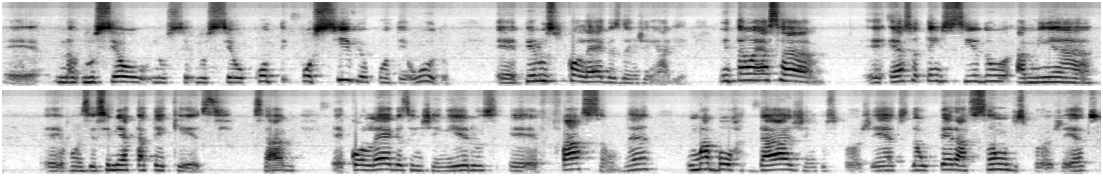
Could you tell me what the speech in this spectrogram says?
é, no, seu, no seu, no seu conte, possível conteúdo é, pelos colegas da engenharia. Então, essa, é, essa tem sido a minha, é, vamos dizer assim, minha catequese, sabe? É, colegas engenheiros façam né, uma abordagem dos projetos, da operação dos projetos,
